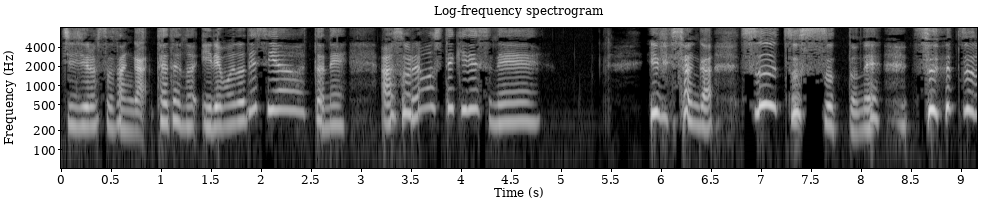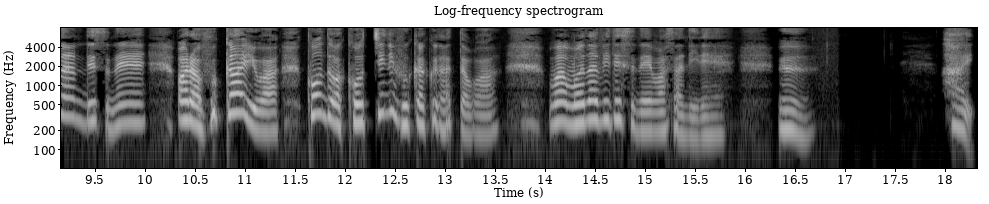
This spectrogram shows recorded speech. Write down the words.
ジジロストさんがただの入れ物ですよとね。あ、それも素敵ですね。ヒビさんが、スーツっすっとね、スーツなんですね。あら、深いわ。今度はこっちに深くなったわ。まあ、学びですね、まさにね。うん。はい。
